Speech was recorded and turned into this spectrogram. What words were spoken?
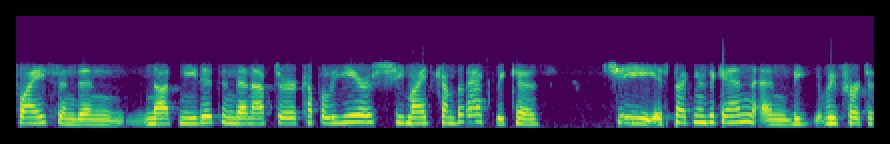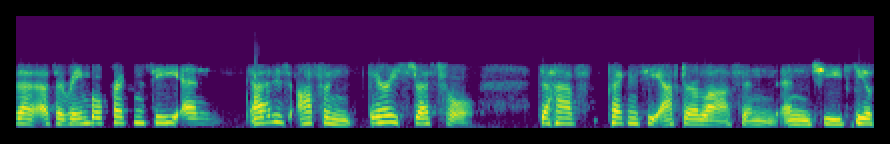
twice and then not need it, and then after a couple of years she might come back because she is pregnant again, and we refer to that as a rainbow pregnancy, and that is often very stressful to have pregnancy after a loss and and she feels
